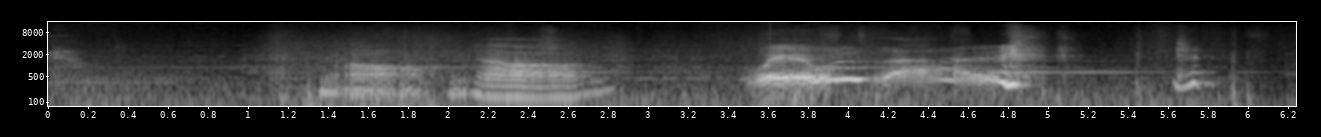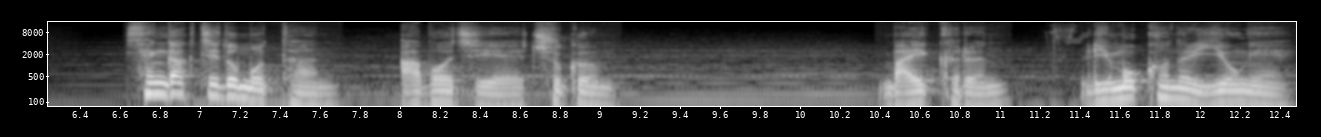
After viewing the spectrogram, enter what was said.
now. Oh, no. Where was I? 생각지도 못한 아버지의 죽음. 마이클은 리모컨을 이용해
